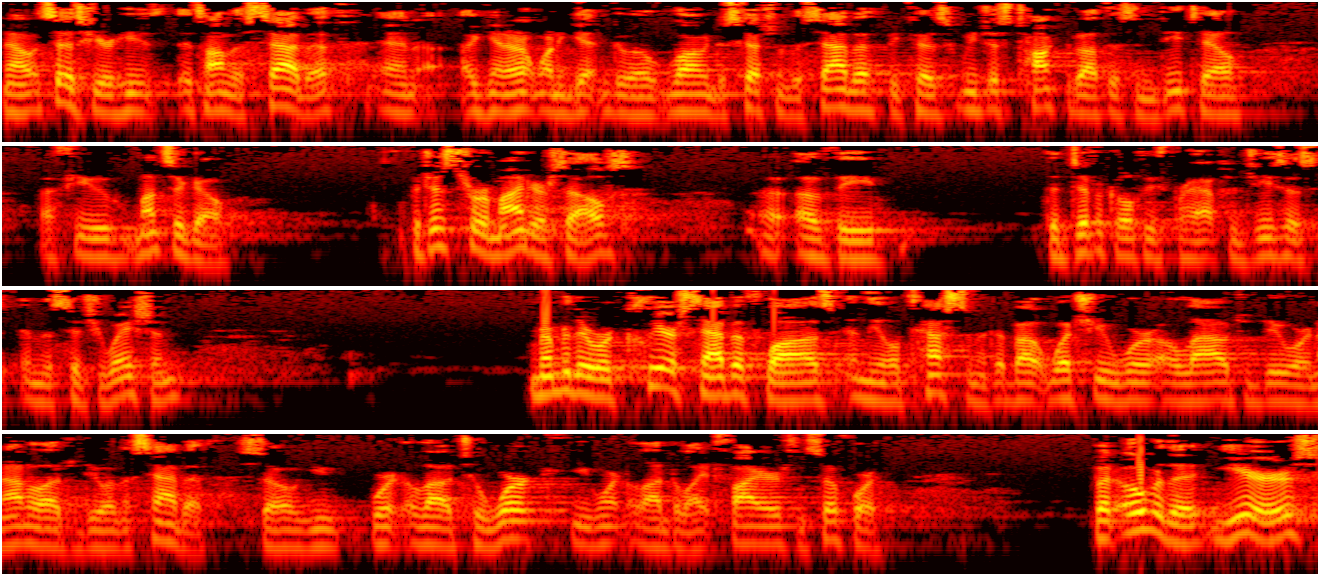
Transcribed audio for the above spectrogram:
Now it says here it's on the Sabbath, and again, I don't want to get into a long discussion of the Sabbath because we just talked about this in detail a few months ago. But just to remind ourselves uh, of the the difficulties perhaps of Jesus in the situation. Remember there were clear Sabbath laws in the Old Testament about what you were allowed to do or not allowed to do on the Sabbath. So you weren't allowed to work, you weren't allowed to light fires and so forth. But over the years,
